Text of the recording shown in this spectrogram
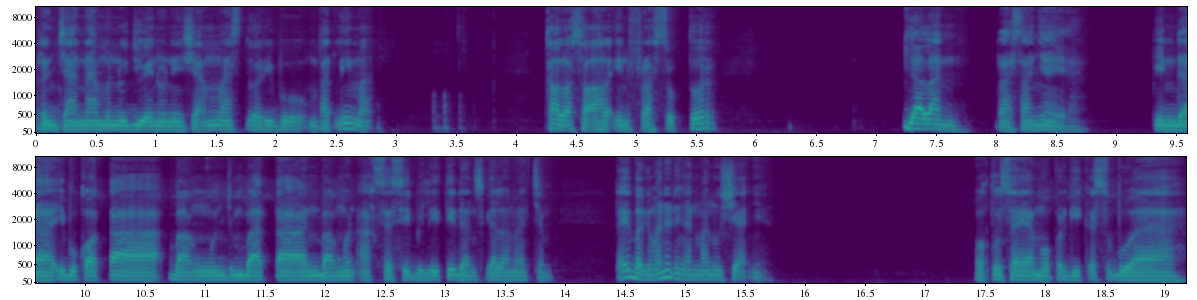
rencana menuju Indonesia Emas 2045. Kalau soal infrastruktur, jalan rasanya ya. Pindah ibu kota, bangun jembatan, bangun accessibility dan segala macam. Tapi bagaimana dengan manusianya? waktu saya mau pergi ke sebuah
